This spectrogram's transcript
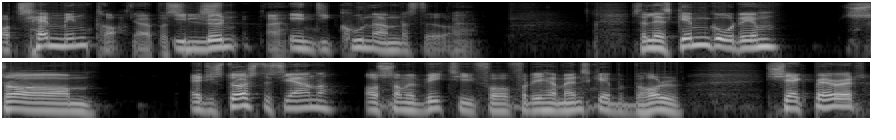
at tage mindre Ja, i løn, Ja. end de kunne andre steder. Ja. Så lad os gennemgå dem, som er de største stjerner, og som er vigtige for, for det her mandskab at beholde. Shaq Barrett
